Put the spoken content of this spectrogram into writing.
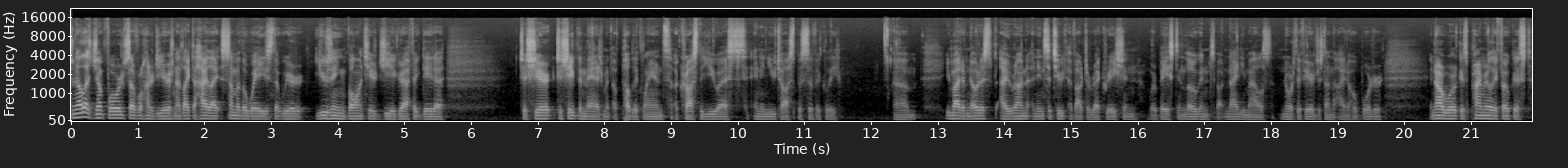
So now let's jump forward several hundred years, and I'd like to highlight some of the ways that we're using volunteer geographic data to, share, to shape the management of public lands across the U.S. and in Utah specifically. Um, You might have noticed I run an Institute of Outdoor Recreation. We're based in Logan, it's about 90 miles north of here, just on the Idaho border. And our work is primarily focused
